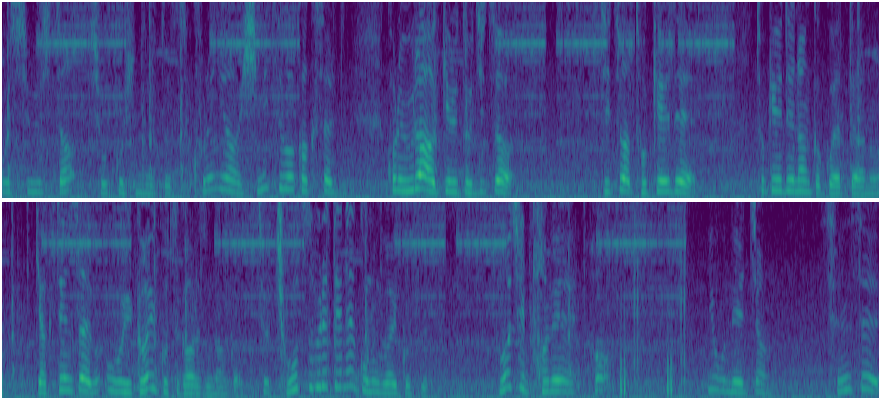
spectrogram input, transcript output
押収した証拠品の一つ。これには秘密が隠されてこれ裏開けると実は実は時計で時計でなんかこうやってあの逆転最後おい骸骨があるぞ。なんかちょ超潰れてねこの骸骨。マジパネー。はよお姉ちゃん。先生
